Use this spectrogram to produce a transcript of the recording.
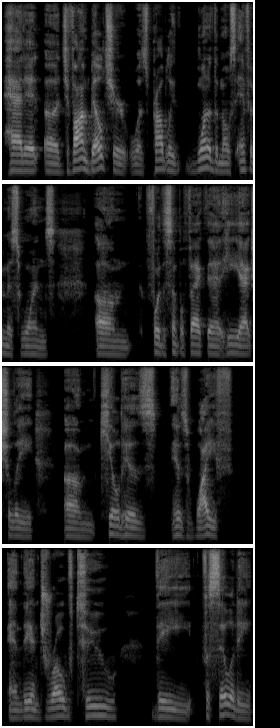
had it. Uh, Jovan Belcher was probably one of the most infamous ones um, for the simple fact that he actually um, killed his his wife and then drove to the facility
